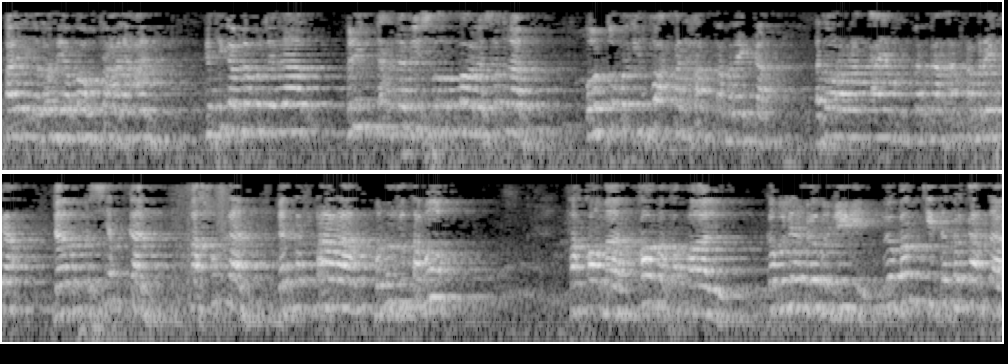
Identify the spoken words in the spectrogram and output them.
Radhiyallahu taala an ketika beliau mendengar perintah Nabi sallallahu alaihi wasallam untuk menginfakkan harta mereka. Ada orang-orang kaya menginfakkan harta mereka dan mempersiapkan pasukan dan tentara menuju Tabuk. Faqama, qama faqal. Kemudian beliau berdiri, beliau bangkit dan berkata,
